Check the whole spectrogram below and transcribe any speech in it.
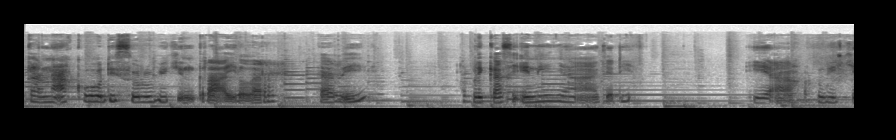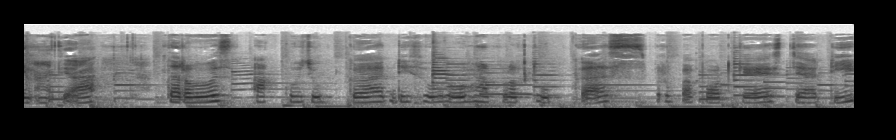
karena aku disuruh bikin trailer dari aplikasi ininya. Jadi ya aku bikin aja. Terus aku juga disuruh ngupload tugas berupa podcast jadi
